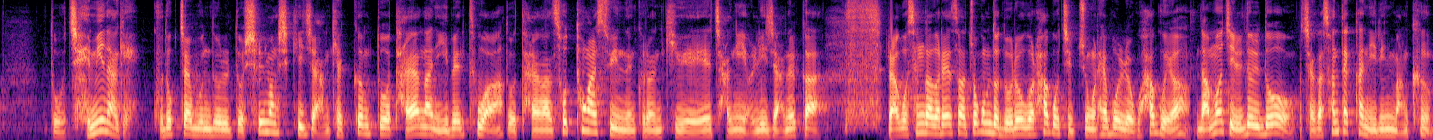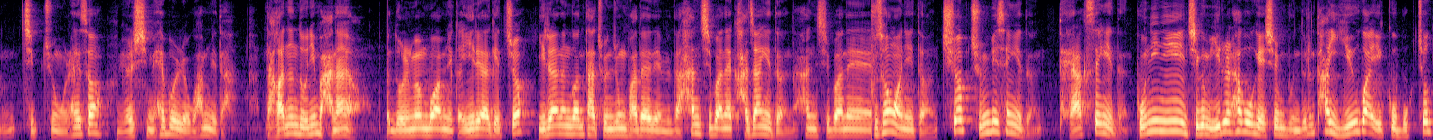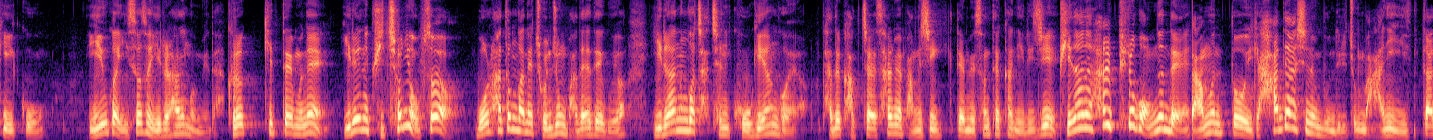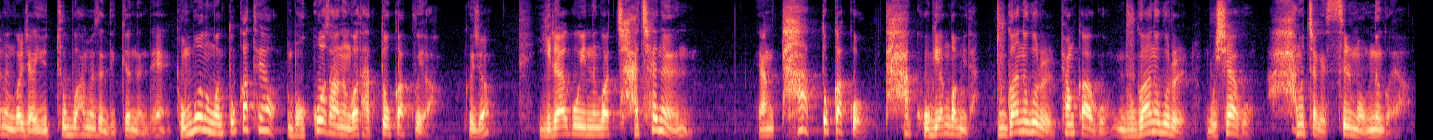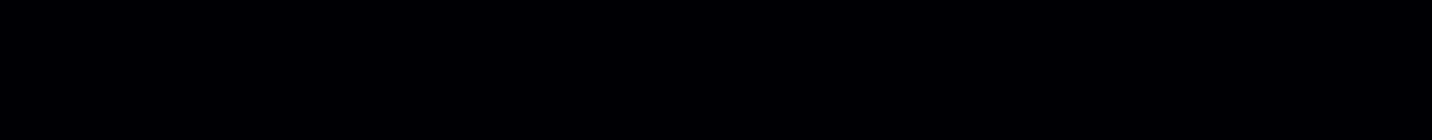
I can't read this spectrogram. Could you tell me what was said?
또 재미나게 구독자분들을 또 실망시키지 않게끔 또 다양한 이벤트와 또 다양한 소통할 수 있는 그런 기회의 장이 열리지 않을까 라고 생각을 해서 조금 더 노력을 하고 집중을 해보려고 하고요. 나머지 일들도 제가 선택한 일인 만큼 집중을 해서 열심히 해보려고 합니다. 나가는 돈이 많아요. 놀면 뭐합니까? 일해야겠죠? 일하는 건 다 존중받아야 됩니다. 한 집안의 가장이든, 한 집안의 구성원이든, 취업 준비생이든, 대학생이든, 본인이 지금 일을 하고 계신 분들은 다 이유가 있고, 목적이 있고, 이유가 있어서 일을 하는 겁니다. 그렇기 때문에 일에는 귀천이 없어요. 뭘 하든 간에 존중받아야 되고요. 일하는 것 자체는 고귀한 거예요. 다들 각자의 삶의 방식이기 때문에 선택한 일이지 비난을 할 필요가 없는데 남은 또 이게 하대하시는 분들이 좀 많이 있다는 걸 제가 유튜브 하면서 느꼈는데 돈 버는 건 똑같아요. 먹고 사는 거 다 똑같고요. 그죠? 일하고 있는 것 자체는 그냥 다 똑같고 다 고귀한 겁니다. 누가 누구를 평가하고 누가 누구를 무시하고 아무짝에 쓸모없는 거예요.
